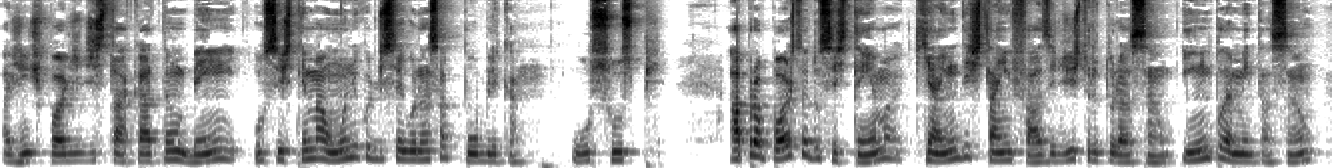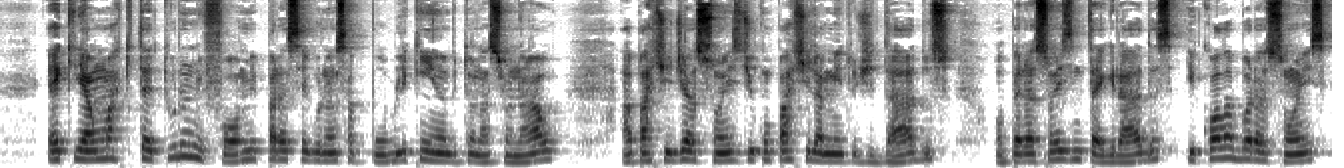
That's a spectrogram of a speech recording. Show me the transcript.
a gente pode destacar também o Sistema Único de Segurança Pública, o SUSP. A proposta do sistema, que ainda está em fase de estruturação e implementação, é criar uma arquitetura uniforme para a segurança pública em âmbito nacional, a partir de ações de compartilhamento de dados, operações integradas e colaborações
